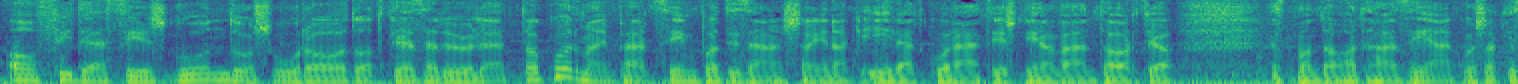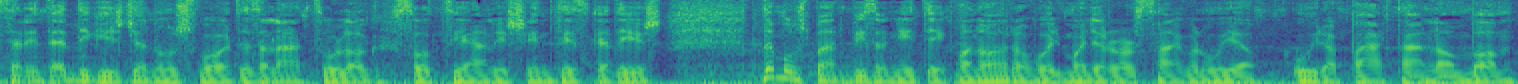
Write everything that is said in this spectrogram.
A Fidesz és gondos óra adatkezelő lett, a kormánypárt szimpatizánsainak életkorát is nyilván tartja. Ezt mondta Hatházi Ákos, aki szerint eddig is gyanús volt ez a látszólag szociális intézkedés, de most már bizonyíték van arra, hogy Magyarországon újra, újra pártállam van.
